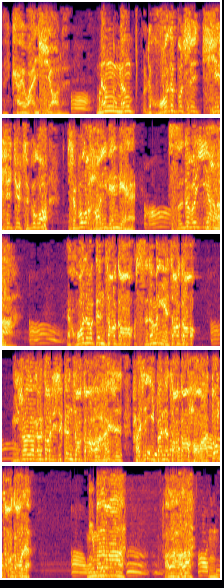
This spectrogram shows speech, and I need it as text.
哎开玩笑了。哦。能能活的不吃，其实就只不过只不过好一点点，哦。死的不一样啊。哦。哎活着嘛更糟糕，死的嘛也糟糕。哦。你说说看，到底是更糟糕好，还是还是一般的糟糕好啊？都糟糕的。哦。明白了吗？嗯嗯。好了好了。哦，嗯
